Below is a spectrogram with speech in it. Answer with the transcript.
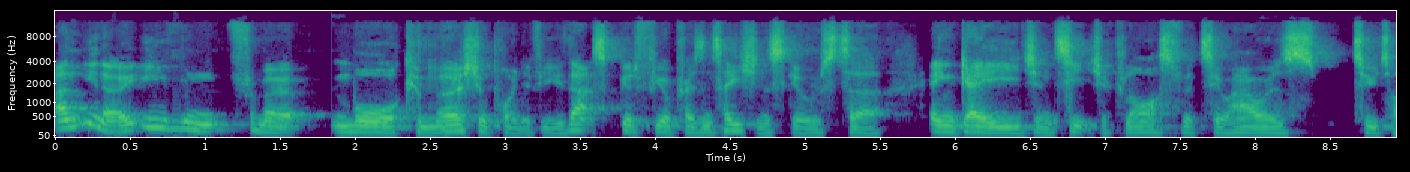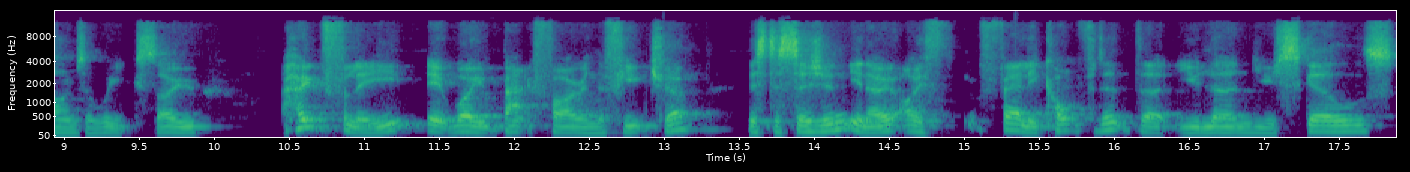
And, you know, even from a more commercial point of view, that's good for your presentation skills to engage and teach a class for two hours, two times a week. So hopefully it won't backfire in the future, this decision. You know, I'm fairly confident that you learn new skills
